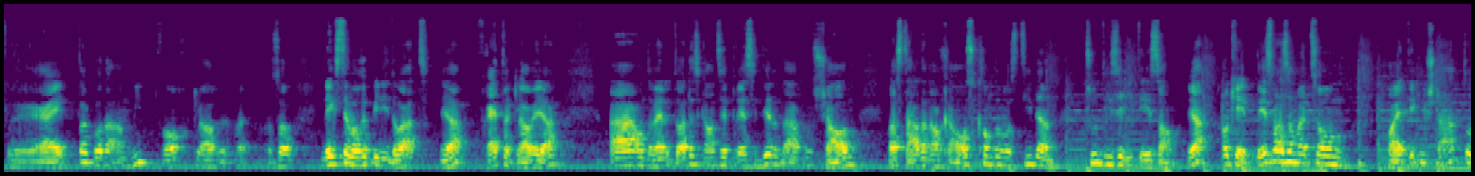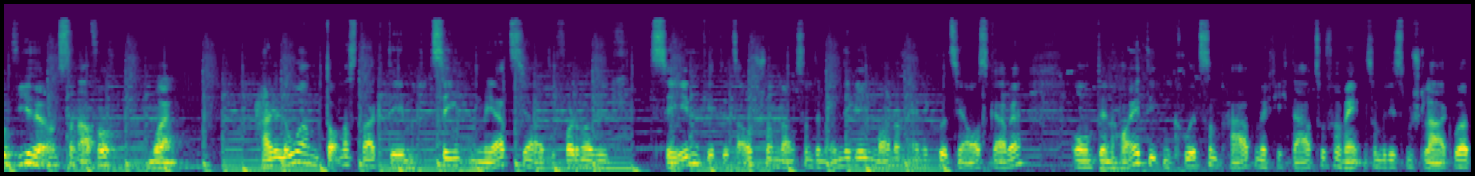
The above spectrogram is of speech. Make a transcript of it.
Freitag oder am Mittwoch, glaube ich, also nächste Woche bin ich dort, ja, Freitag glaube ich, ja. Äh, und dann werde ich dort das Ganze präsentieren und einfach schauen, was da dann auch rauskommt und was die dann zu dieser Idee sagen. Ja, okay, das war es einmal zum heutigen Start und wir hören uns dann einfach morgen. Hallo am Donnerstag, dem 10. März. Ja, die Vollmer Week 10 geht jetzt auch schon langsam dem Ende gegen. Mal noch eine kurze Ausgabe. Und den heutigen kurzen Part möchte ich dazu verwenden, so mit diesem Schlagwort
